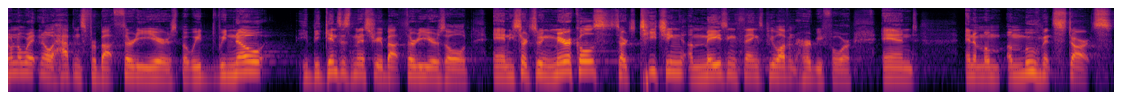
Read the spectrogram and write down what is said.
don't know what, know what happens for about 30 years, but we, we know he begins his ministry about 30 years old, and he starts doing miracles, starts teaching amazing things people haven't heard before, and, and a, a movement starts.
